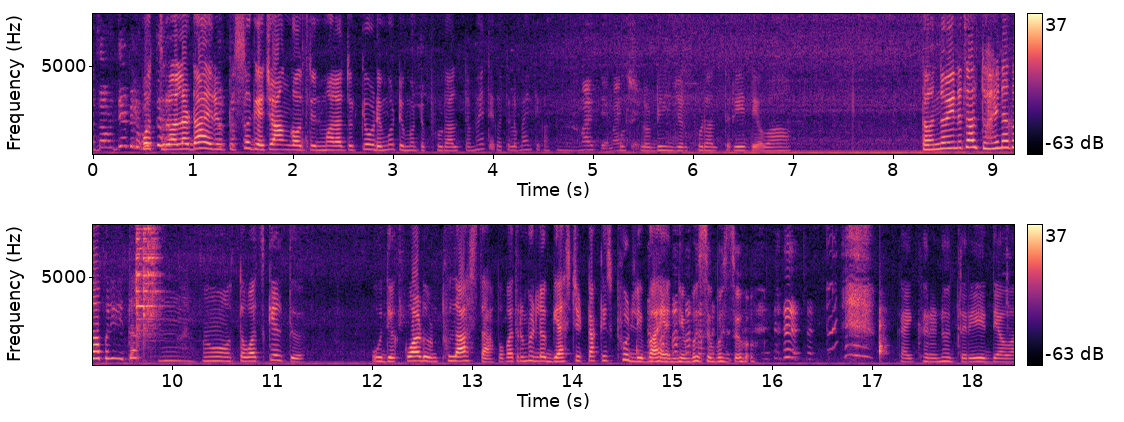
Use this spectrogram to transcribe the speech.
जाऊन. पत्राला डायरेक्ट सगळ्याच्या अंगावते मला तर केवढे मोठे मोठे फुड आलते माहिती का तुला? माहिती का. कसलं डेंजर फुड आलतं रे देवा. तर नवीन चालतो आहे ना का आपण इथं. हो. तवाच केलतं. उद्या वाढून ठुला असता. पप्पा तर म्हणलं गॅसची टाकीच फोडली बायांनी बसू बसू. काय खरं नव्हतं रे देवा.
